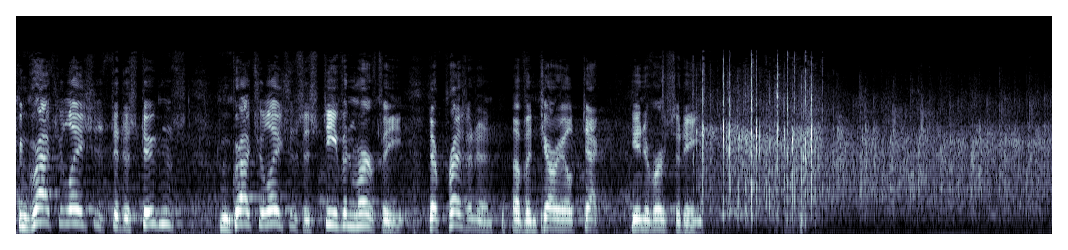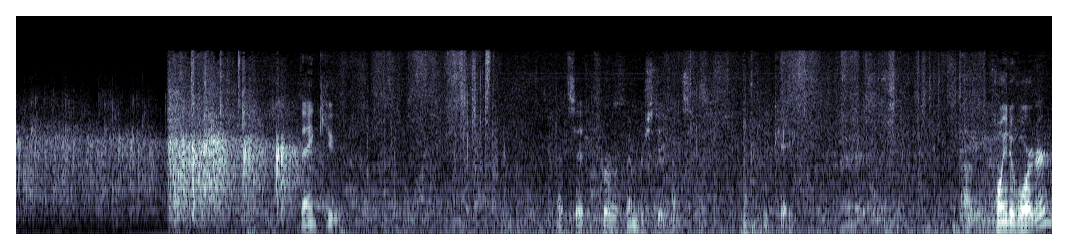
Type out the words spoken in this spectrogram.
Congratulations to the students. Congratulations to Steven Murphy, the president of Ontario Tech University. Thank you. That's it for member statements. Okay. Uh, point of order.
